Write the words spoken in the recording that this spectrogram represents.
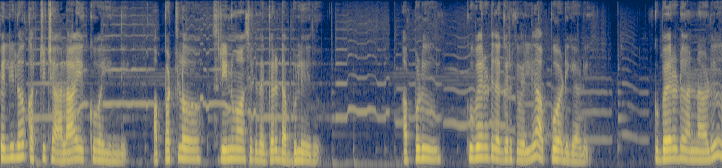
పెళ్ళిలో ఖర్చు చాలా ఎక్కువయింది అప్పట్లో శ్రీనివాసుడి దగ్గర డబ్బు లేదు. అప్పుడు కుబేరుడి దగ్గరికి వెళ్ళి అప్పు అడిగాడు. కుబేరుడు అన్నాడు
